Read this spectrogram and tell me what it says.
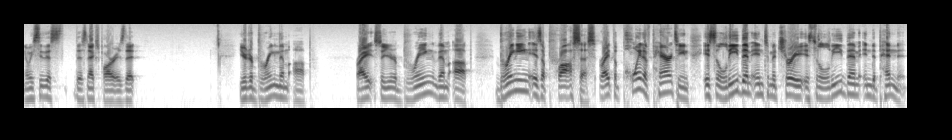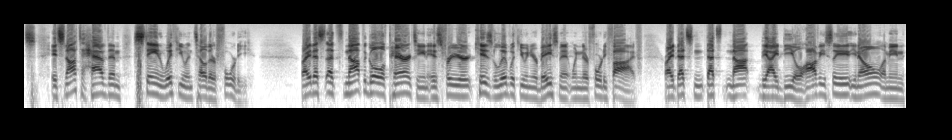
And we see this, this next part is that you're to bring them up, right? So you're to bring them up. Bringing is a process, right? The point of parenting is to lead them into maturity, is to lead them independence. It's not to have them staying with you until they're 40. Right? That's that's not the goal of parenting is for your kids to live with you in your basement when they're 45. Right? That's that's not the ideal. Obviously, you know, I mean,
